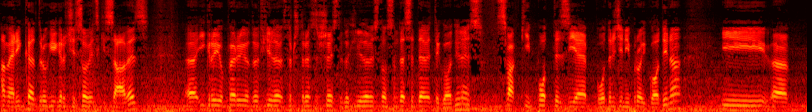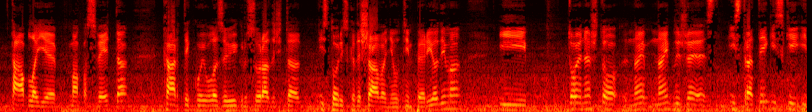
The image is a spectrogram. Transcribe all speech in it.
Amerika, drugi igrač je Sovjetski savez. Uh, igraju u periodu od 1946. do 1989. godine. Svaki potez je određeni broj godina i uh, tabla je mapa sveta. Karte koje ulaze u igru su različita istorijska dešavanja u tim periodima i to je nešto naj, najbliže i strategijski i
